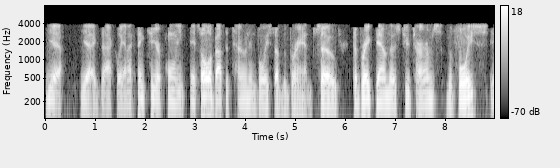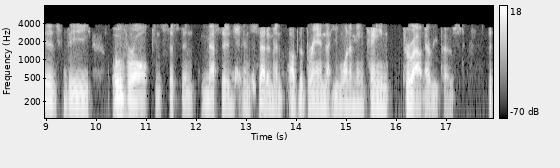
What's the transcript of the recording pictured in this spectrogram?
Yeah, yeah, exactly. And I think to your point, it's all about the tone and voice of the brand. So to break down those two terms, the voice is the overall consistent message and sentiment of the brand that you want to maintain throughout every post. The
